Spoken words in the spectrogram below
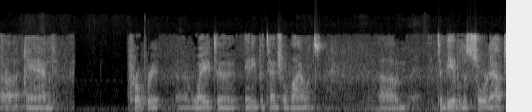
uh, and appropriate way to any potential violence, um, to be able to sort out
